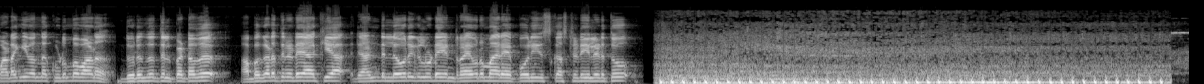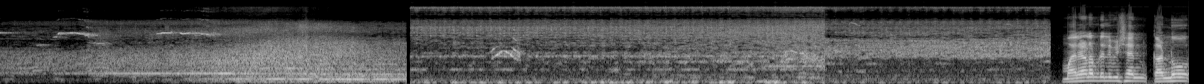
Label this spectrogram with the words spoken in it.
മടങ്ങി വന്ന കുടുംബമാണ് ദുരന്തത്തിൽപ്പെട്ടത്. അപകടത്തിനിടയാക്കിയ രണ്ട് ലോറികളുടെയും ഡ്രൈവർമാരെ പോലീസ് കസ്റ്റഡിയിലെടുത്തു. മലയാളം ടെലിവിഷൻ കണ്ണൂർ.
